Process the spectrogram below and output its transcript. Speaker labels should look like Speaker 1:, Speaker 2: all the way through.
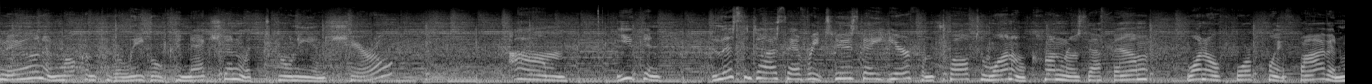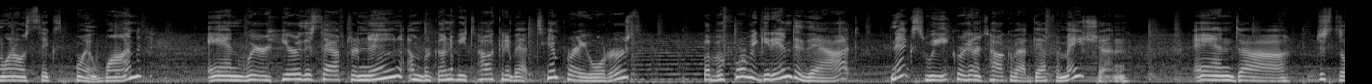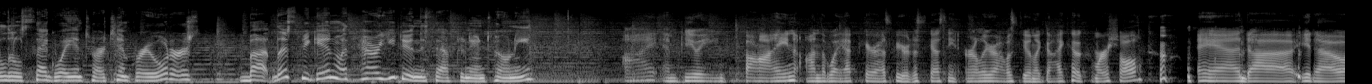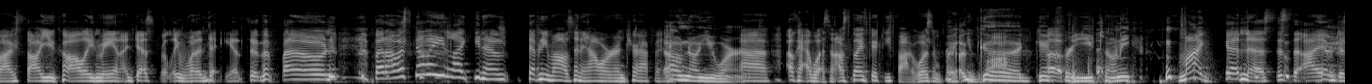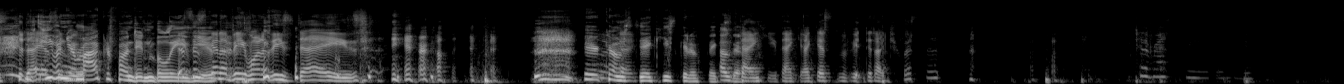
Speaker 1: Afternoon, and welcome to the Legal Connection with Tony and Cheryl. Um, you can listen to us every Tuesday here from 12 to 1 on Conroe's FM 104.5 and 106.1. And we're here this afternoon, and we're going to be talking about temporary orders. But before we get into that, next week we're going to talk about defamation. And uh, just a little segue into our temporary orders. But let's begin with how are you doing this afternoon, Tony?
Speaker 2: I am doing fine on the way up here. As we were discussing earlier, I was doing a Geico commercial. and, uh, you know, I saw you calling me and I desperately wanted to answer the phone. But I was going like, you know, 70 miles an hour in traffic.
Speaker 1: Oh, no, you weren't.
Speaker 2: Uh, okay, I wasn't. I was going 55. I wasn't breaking
Speaker 1: Uh,
Speaker 2: the law.
Speaker 1: good, good
Speaker 2: Uh,
Speaker 1: for you, Tony.
Speaker 2: My goodness. This, I am just today.
Speaker 1: Even your
Speaker 2: be-
Speaker 1: microphone didn't believe
Speaker 2: This is
Speaker 1: you.
Speaker 2: going to be one of these days.
Speaker 1: Here comes
Speaker 2: Okay.
Speaker 1: Dick. He's going to fix
Speaker 2: Oh,
Speaker 1: it.
Speaker 2: Oh, thank you, thank you. I guess maybe, did I twist it? to the rescue, thank you.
